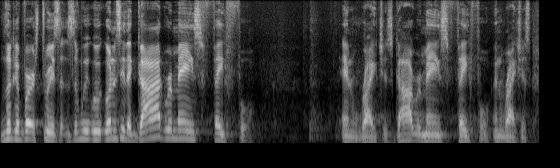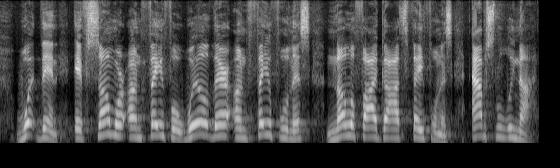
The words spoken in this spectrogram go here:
Look at verse 3. So we're going to see that God remains faithful and righteous. God remains faithful and righteous. What then? If some were unfaithful, will their unfaithfulness nullify God's faithfulness? Absolutely not.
